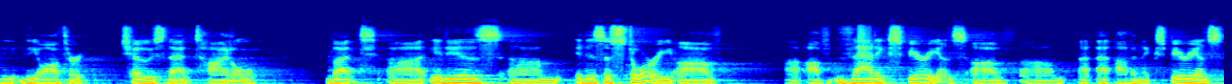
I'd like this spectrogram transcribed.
the, the author chose that title, but uh, it is um, it is a story of uh, of that experience of um, of an experience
